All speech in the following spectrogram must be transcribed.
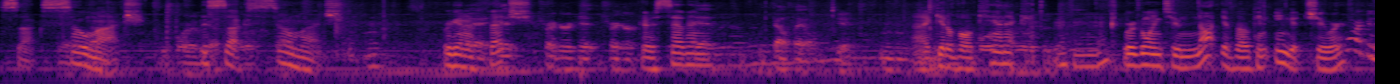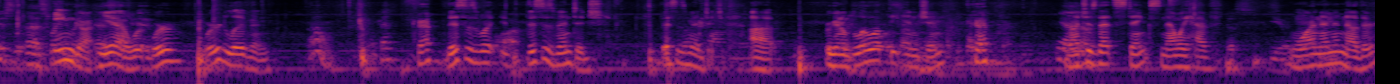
sucks so much. This sucks so much. Mm-hmm. We're gonna Yeah, fetch, Hit, trigger, hit, trigger. go to seven, Hit, fail, fail. Yeah. uh, get a volcanic. We're going to not evoke an ingot chewer. Or I can just uh. Ingot, like- yeah, we're, we're we're living. Oh, okay. Okay. This is what this is vintage. This is vintage. Uh, we're gonna blow up the engine. Okay. Yeah, Much I as that stinks, now we have one and another.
